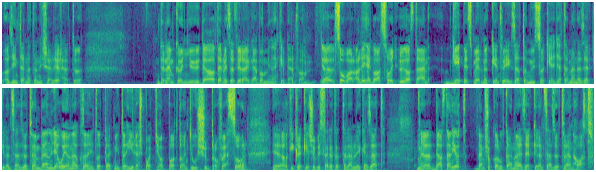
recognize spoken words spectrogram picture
az interneten is elérhető. De nem könnyű, de a természet világában mindenki bent van. Szóval a lényeg az, hogy ő aztán gépészmérnökként végzett a Műszaki Egyetemen 1950-ben, ugye olyan tanították, mint a híres patya, pattantyús professzor, akikre később is szeretettel emlékezett. De aztán jött nem sokkal utána 1956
